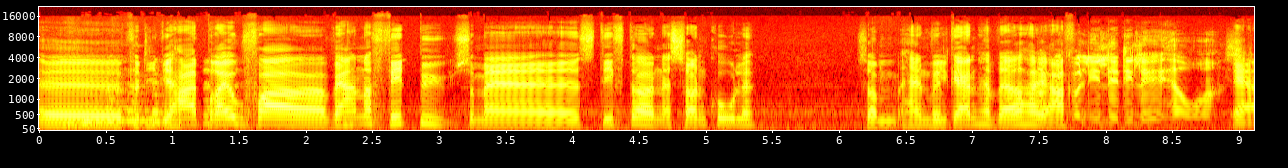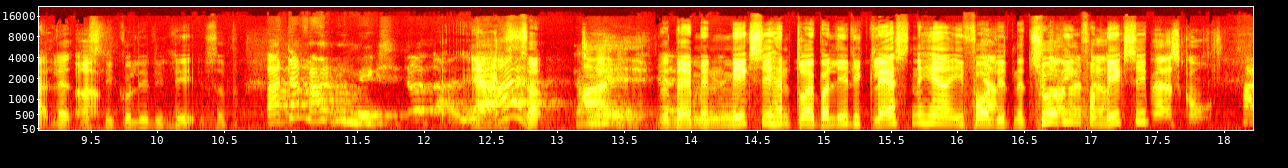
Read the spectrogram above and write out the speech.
Øh, fordi vi har et brev fra Werner Fedtby, som er stifteren af Sun Cola. Som han vil gerne have været her i Vi aften. går lige lidt i læ herovre. Ja, lad, lad os lige gå lidt i læ. Så. Og der var du, Mixi. Det var dejligt. Ja, så... Ej, hvad, Men Mixi, han drøber lidt i glassene her. I får ja, lidt naturvin fra der. Mixi. Værsgo. Tak,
